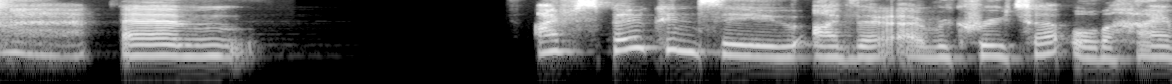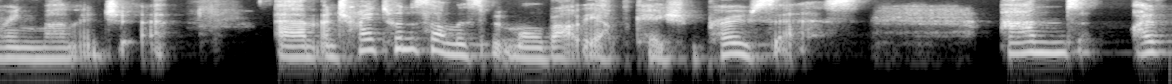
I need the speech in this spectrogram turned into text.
um, I've spoken to either a recruiter or the hiring manager um, and tried to understand a little bit more about the application process. And i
